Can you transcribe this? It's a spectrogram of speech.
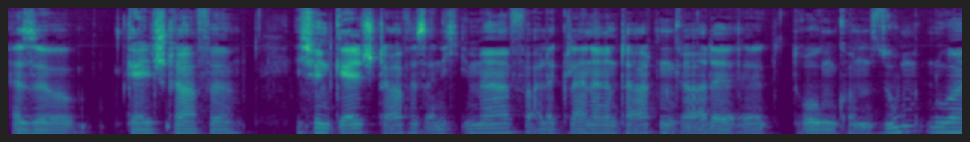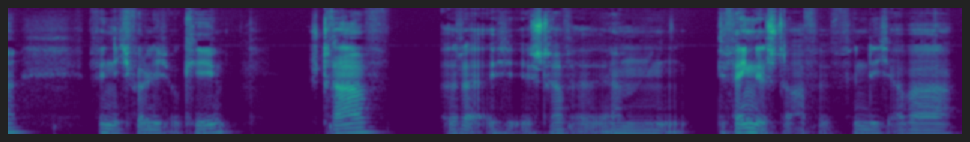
Also Geldstrafe, ich finde, Geldstrafe ist eigentlich immer für alle kleineren Taten, gerade äh, Drogenkonsum nur, finde ich völlig okay. Straf, oder Straf, ähm, Gefängnisstrafe finde ich aber,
